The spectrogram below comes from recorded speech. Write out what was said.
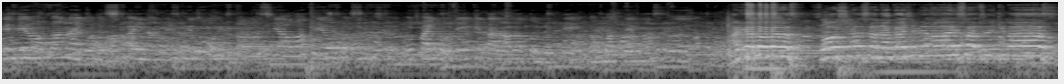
全然わかんないことばっかりなんですけど、人の幸せをいっぱい取っていけたらなと思って頑張ってます。ありがとうございますそうしましたら中締めの挨拶いきます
